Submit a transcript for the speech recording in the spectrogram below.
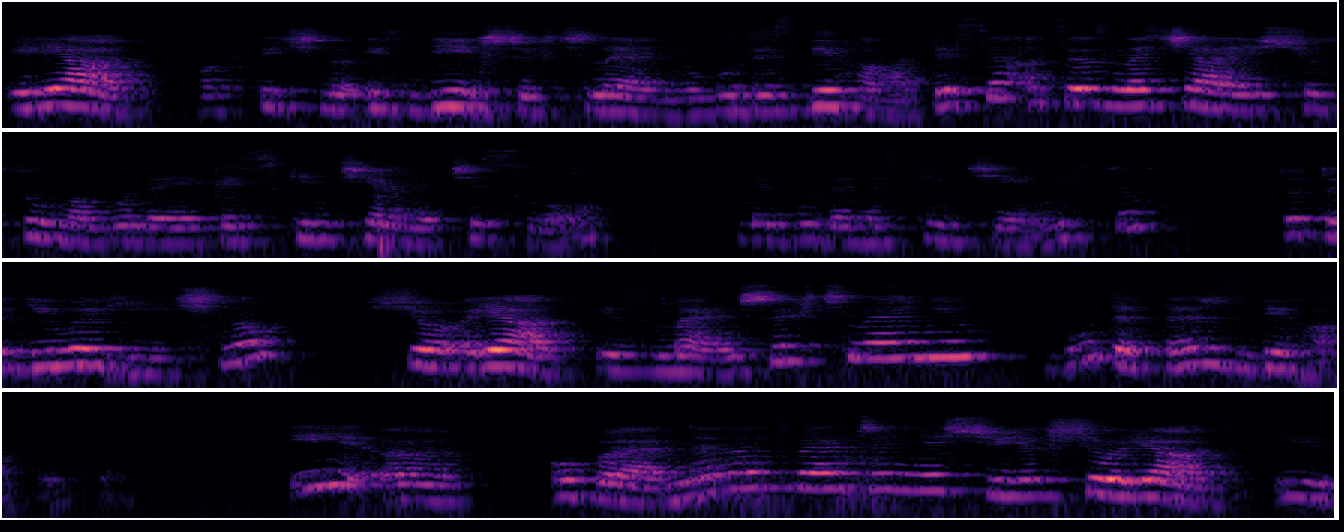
і ряд фактично із більших членів буде збігатися, а це означає, що сума буде якесь скінчене число, не буде нескінченністю, то тоді логічно, що ряд із менших членів буде теж збігатися. І е, обернене твердження, що якщо ряд із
